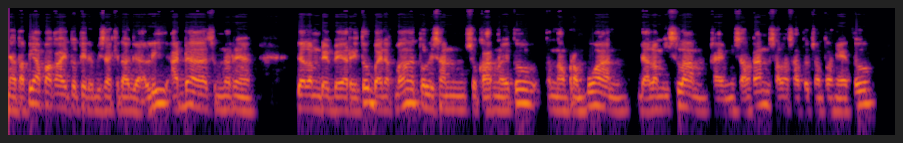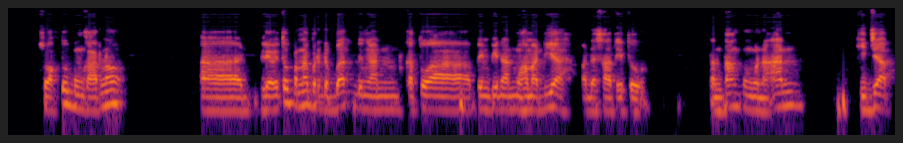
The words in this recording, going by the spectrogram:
Nah, tapi apakah itu tidak bisa kita gali? Ada sebenarnya. Dalam DBR itu banyak banget tulisan Soekarno itu tentang perempuan dalam Islam. Kayak misalkan salah satu contohnya itu sewaktu Bung Karno uh, beliau itu pernah berdebat dengan ketua pimpinan Muhammadiyah pada saat itu tentang penggunaan hijab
